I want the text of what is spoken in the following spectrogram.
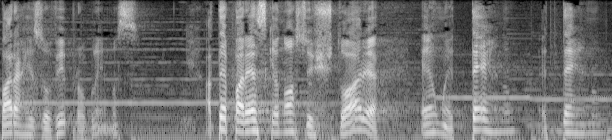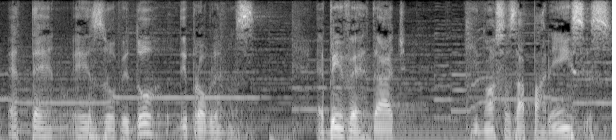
para resolver problemas. Até parece que a nossa história é um eterno eterno, eterno resolvedor de problemas. É bem verdade que nossas aparências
